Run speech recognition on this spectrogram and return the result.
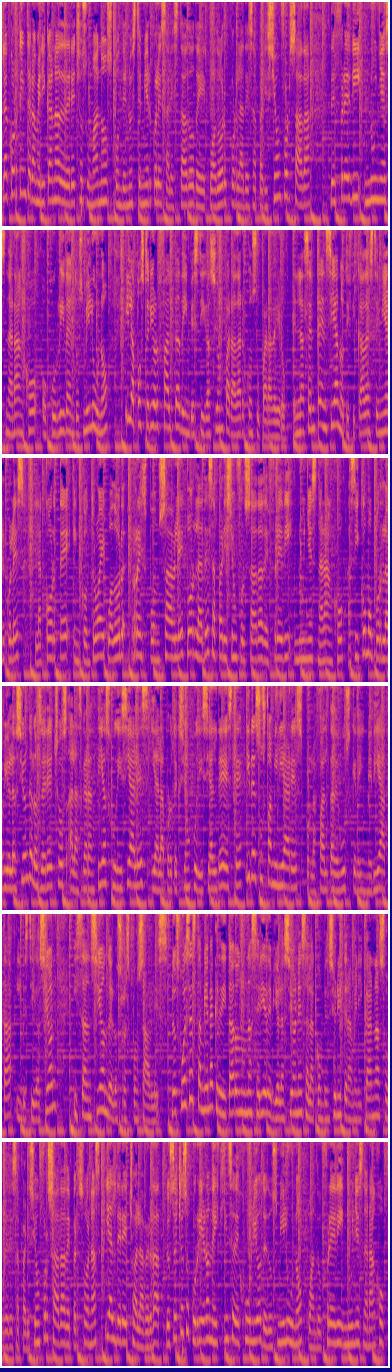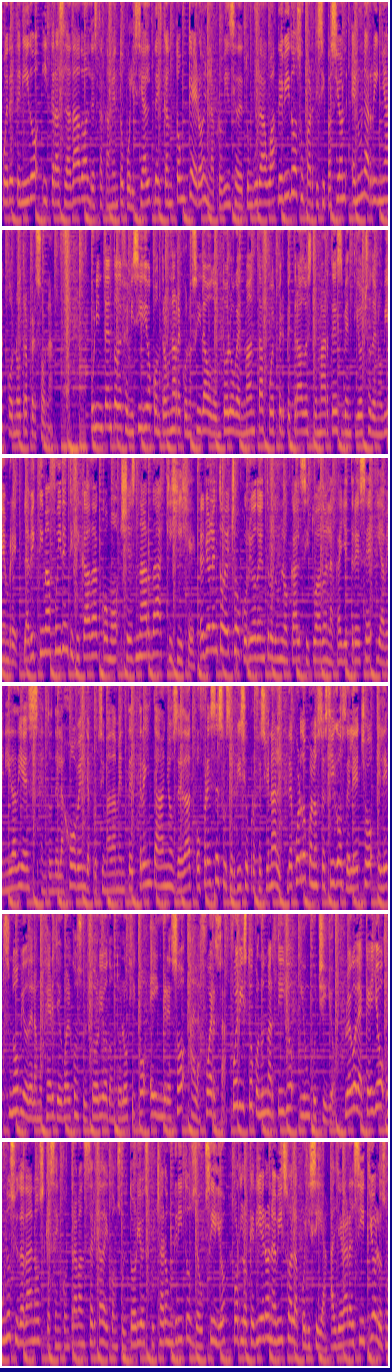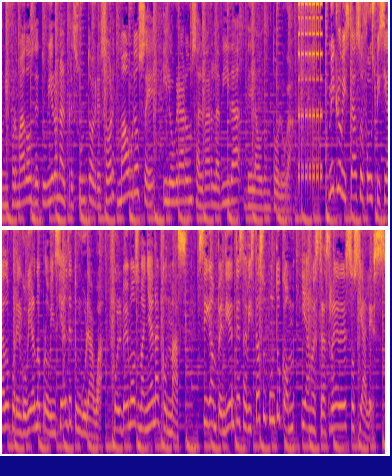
La Corte Interamericana de Derechos Humanos condenó este miércoles al Estado de Ecuador por la desaparición forzada de Freddy Núñez Naranjo, ocurrida en 2001, y la posterior falta de investigación para dar con su paradero. En la sentencia notificada este miércoles, la Corte encontró a Ecuador responsable por la desaparición forzada de Freddy Núñez Naranjo, así como por la violación de los derechos a las garantías judiciales y a la protección judicial de este y de sus familiares por la falta de búsqueda inmediata, investigación y sanción de los responsables. Los jueces también acreditaron una serie de violaciones a la Convención Interamericana sobre Desaparición Forzada de Personas y al derecho a la verdad. Los hechos ocurrieron el 15 de julio de 2001, cuando Freddy Núñez Naranjo fue detenido y trasladado al destacamento policial del Cantón Quero en la provincia de Tungurahua debido a su participación en una riña con otra persona. Un intento de femicidio contra una reconocida odontóloga en Manta fue perpetrado este martes 28 de noviembre. La víctima fue identificada como Shesnarda Quijije. El violento hecho ocurrió dentro de un local situado en la calle 13 y avenida 10, en donde la joven de aproximadamente 30 años de edad ofrece su servicio profesional. De acuerdo con los testigos del hecho, el exnovio de la mujer llegó al consultorio odontológico e ingresó a la fuerza. Fue visto con un martillo y un cuchillo. Luego de aquello, unos ciudadanos que se encontraban cerca del consultorio escucharon gritos de auxilio, por lo que dieron aviso a la policía. Al llegar al sitio, los uniformados detuvieron al presunto agresor, Mauro C., y lograron salvar la vida de la odontóloga. Microvistazo fue auspiciado por el gobierno provincial de Tungurahua. Volvemos mañana con más. Sigan pendientes a vistazo.com y a nuestras redes sociales.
